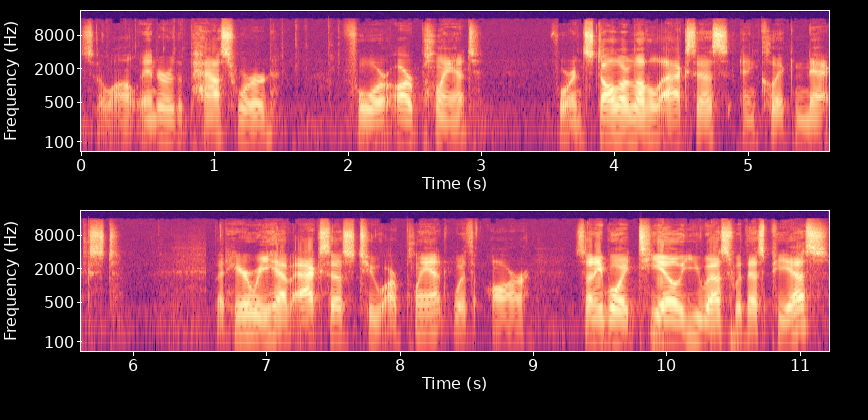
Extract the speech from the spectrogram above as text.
So I'll enter the password for our plant for installer level access and click next. But here we have access to our plant with our Sunnyboy TL-US with SPS.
